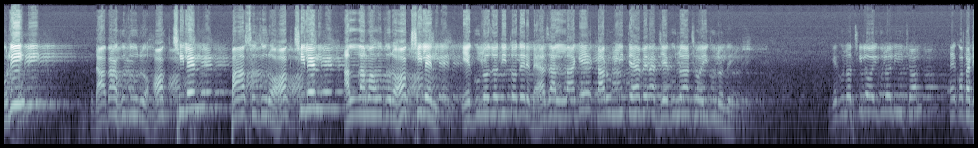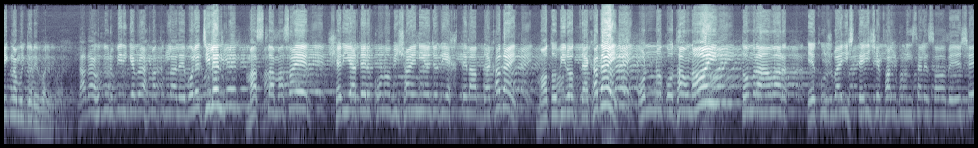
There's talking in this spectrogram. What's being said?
বলি, দাদা হুজুর হক ছিলেন, পাঁচ হুজুর হক ছিলেন, আল্লামা হুজুর হক ছিলেন। এগুলো যদি তোদের ভেজাল লাগে, কারুর নিতে হবে না, যেগুলো আছে ওইগুলো লে যেগুলো ছিল, ওইগুলো নিয়ে চল। এই কথা ঠিক না বুঝছ রে বলে। দাদা হুজুর পীর কেবর রহমাতুল্লাহ বলেছিলেন, মাসলা মাসাইল শরিয়াতের কোনো বিষয় নিয়ে যদি ইখতিলাফ দেখা দেয়, মতবিরোধ দেখা দেয়, অন্য কোথাও নয়, তোমরা আমার একুশ বাইশ তেইশে ফাল্গুন ইসালে সবে এসে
